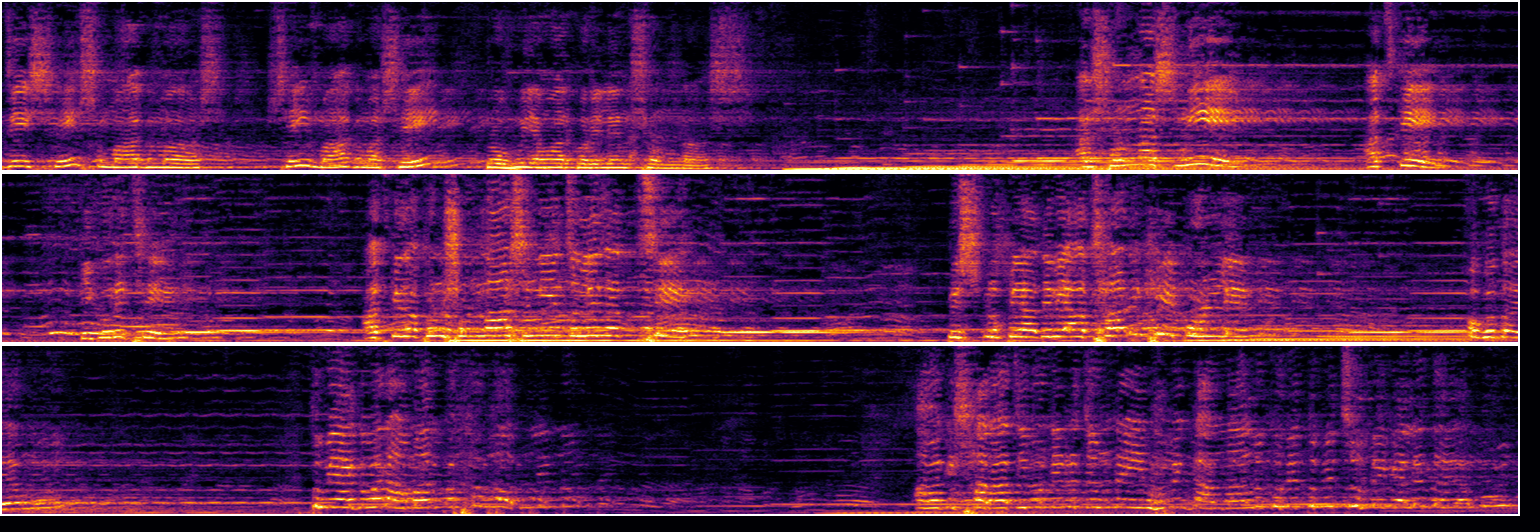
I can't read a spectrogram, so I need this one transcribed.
যে শেষ মাঘ মাস, সেই মাঘ মাসে প্রভু আমার করিলেন সন্ন্যাস। আর সন্ন্যাস নিয়ে আজকে কি করেছে? আজকে যখন সন্ন্যাস নিয়ে চলে যাচ্ছে কৃষ্ণপ্রিয়া দেবী আছাড় খেয়ে পড়লেন। ওগো আমাকে সারা জীবনের জন্য এইভাবে কাঙাল করে তুমি চলে গেলে দয়াময়।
